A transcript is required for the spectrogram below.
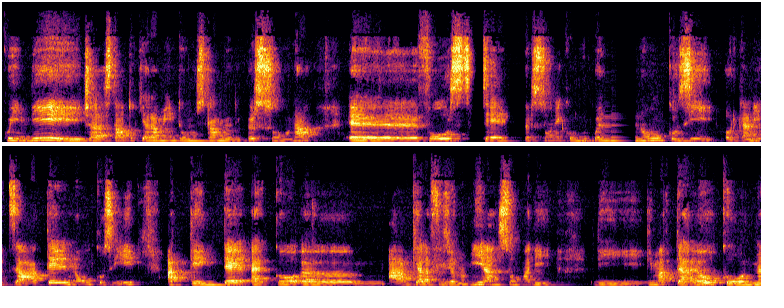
Quindi c'era stato chiaramente uno scambio di persona eh, forse persone comunque non così organizzate, non così attente, ecco, eh, anche alla fisionomia, insomma, di, di, di Matteo con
